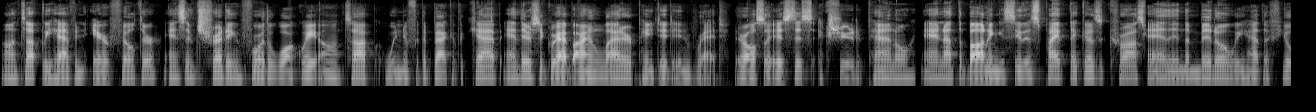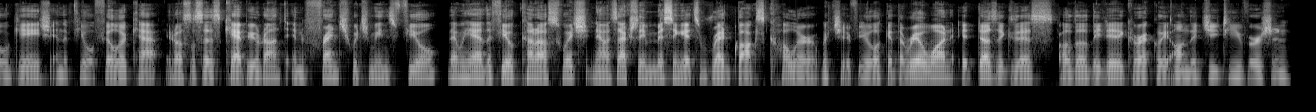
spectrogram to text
On top, we have an air filter and some treading for the walkway on top, window for the back of the cab, and there's a grab iron ladder painted in red. There also is this extruded panel, and at the bottom you see this pipe that goes across, and in the middle we have the fuel gauge and the fuel filler cap. It also says carburant in French, which means fuel. Then we have the fuel cutoff switch. Now it's actually missing its red box color, which if you look at the real one, it does exist, although they did it correctly on the GT version.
